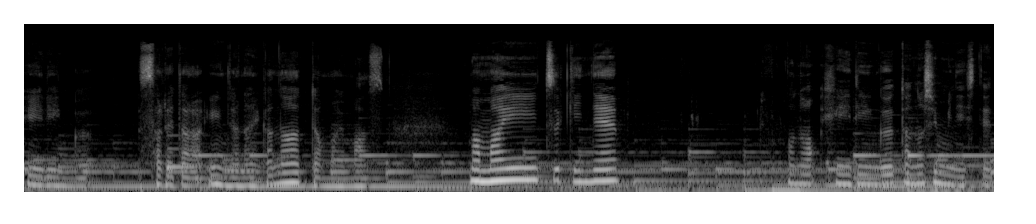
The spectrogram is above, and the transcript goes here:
ヒーリング。されたらいいんじゃないかなって思います。まあ、毎月ねこのヒーリング楽しみにして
